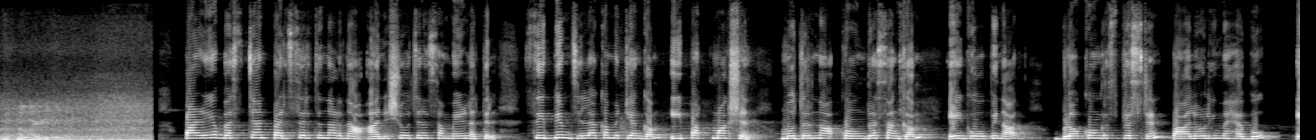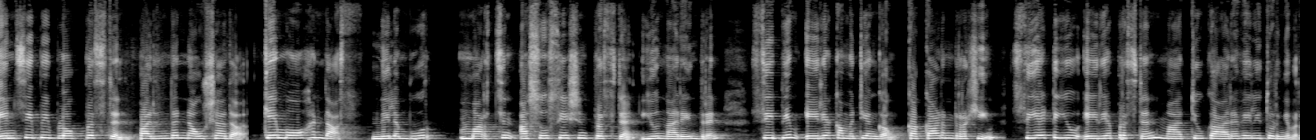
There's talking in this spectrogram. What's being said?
ഘട്ടമായിരിക്കുന്നത് പഴയ ബസ് സ്റ്റാൻഡ് പരിസരത്ത് നടന്ന അനുശോചന സമ്മേളനത്തിൽ സി പി എം ജില്ലാ കമ്മിറ്റി അംഗം ഇ പത്മാക്ഷൻ മുതിർന്ന കോൺഗ്രസ് അംഗം A Gopinath block Congress president Paloli Mehaboob N C P block president Parunthan Noushad K Mohandas Nilambur merchant association president U Narendran C P M area committee അംഗം Kakkadan Raheem C I T U area president Mathew Karaveli തുടങ്ങിയവർ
